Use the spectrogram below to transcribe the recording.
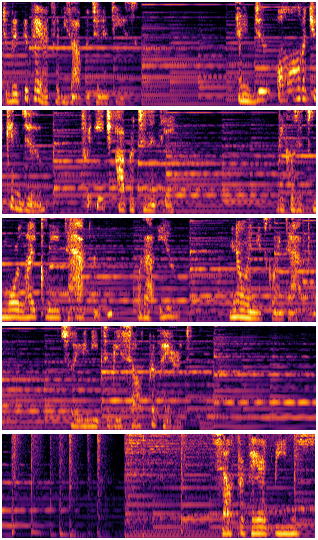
to be prepared for these opportunities. And do all that you can do for each opportunity because it's more likely to happen without you knowing it's going to happen. So you need to be self prepared. Self prepared means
